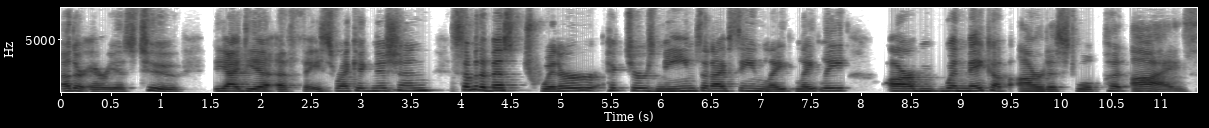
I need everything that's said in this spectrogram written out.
other areas too the idea of face recognition some of the best twitter pictures memes that i've seen late lately are when makeup artists will put eyes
